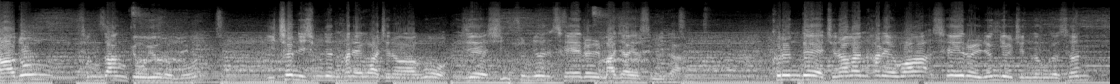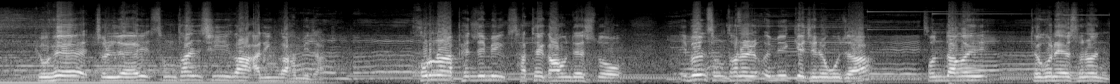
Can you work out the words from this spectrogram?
좌동 성당교우 여러분, 2020년 한 해가 지나가고 이제 신축년 새해를 맞이하였습니다. 그런데 지나간 한 해와 새해를 연결 짓는 것은 교회 전례의 성탄 시기가 아닌가 합니다. 코로나 팬데믹 사태 가운데서도 이번 성탄을 의미있게 지내고자 본당의 대건회에서는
